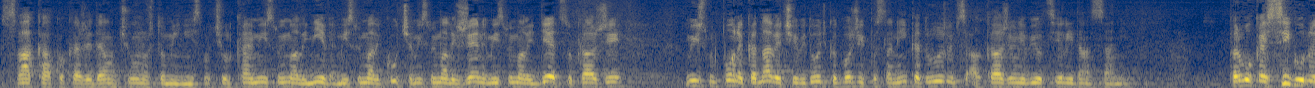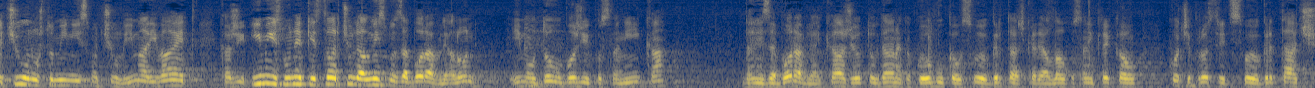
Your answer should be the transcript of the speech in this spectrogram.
svakako kaže da on čuo ono što mi nismo čuli. Kaj, mi smo imali njive, mi smo imali kuće, mi smo imali žene, mi smo imali djecu, kaže, mi smo ponekad na večevi dođi kod Božih poslanika, družili se, ali kaže, on je bio cijeli dan sa njim. Prvo, kaj sigurno je čuo ono što mi nismo čuli. Ima rivajet, kaže, i mi smo neke stvari čuli, ali nismo zaboravili. Ali on imao dovu Božijeg poslanika da ne zaboravlja i kaže od tog dana kako je obukao svoj grtač, kada je Allah poslanik rekao, ko će prostriti svoj grtač?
